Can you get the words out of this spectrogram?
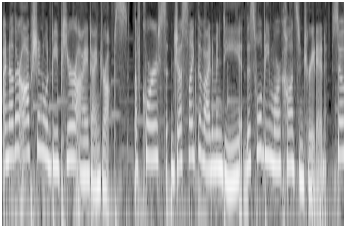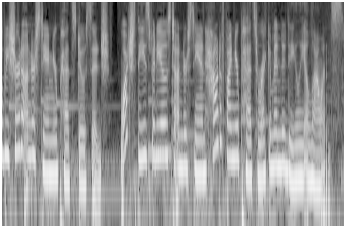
Another option would be pure iodine drops. Of course, just like the vitamin D, this will be more concentrated, so be sure to understand your pet's dosage. Watch these videos to understand how to find your pet's recommended daily allowance.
